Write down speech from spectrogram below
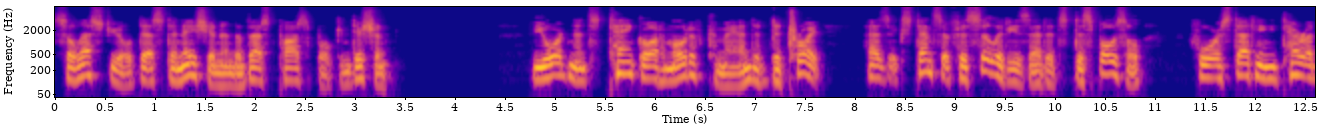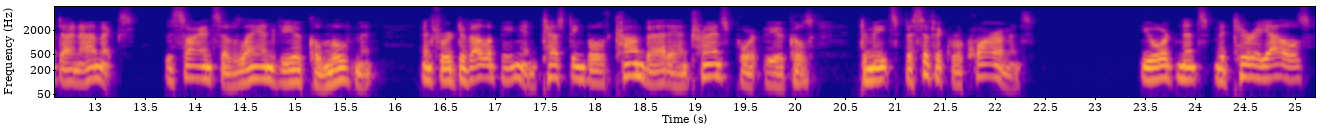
celestial destination in the best possible condition. The Ordnance Tank Automotive Command at Detroit has extensive facilities at its disposal for studying terradynamics, the science of land vehicle movement, and for developing and testing both combat and transport vehicles to meet specific requirements. The Ordnance Materials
